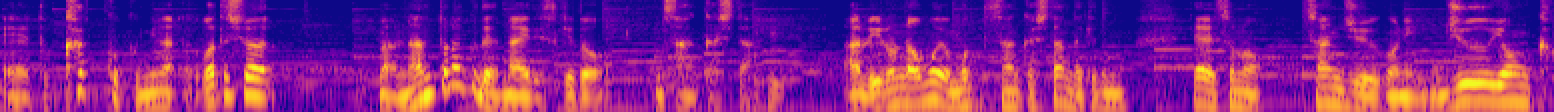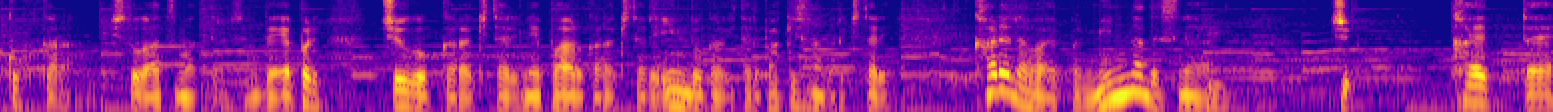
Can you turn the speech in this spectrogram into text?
えー、と各国みな私は、まあ、なんとなくではないですけど参加した、あるいろんな思いを持って参加したんだけどもやはりその35人14カ国から人が集まってるんですよ。でやっぱり中国から来たりネパールから来たりインドから来たりパキスタンから来たり彼らはやっぱりみんなですね、帰って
